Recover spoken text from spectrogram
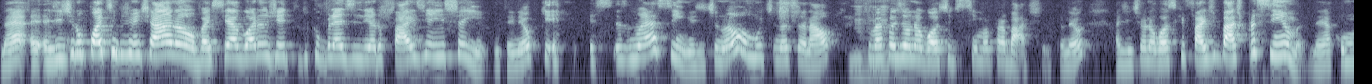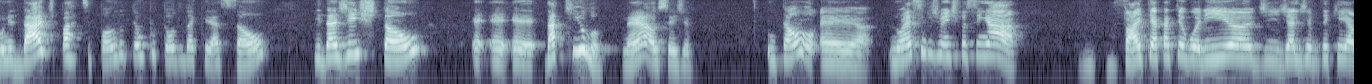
Né? A gente não pode simplesmente, ah, não, vai ser agora o jeito do que o brasileiro faz e é isso aí, entendeu? Porque não é assim, a gente não é uma multinacional uhum. que vai uhum. fazer um negócio de cima para baixo, entendeu? A gente é um negócio que faz de baixo para cima, né? A comunidade participando o tempo todo da criação e da gestão é, é, é, daquilo, né? Ou seja, então, é, não é simplesmente tipo assim, ah, vai ter a categoria de, de LGBTQIA,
